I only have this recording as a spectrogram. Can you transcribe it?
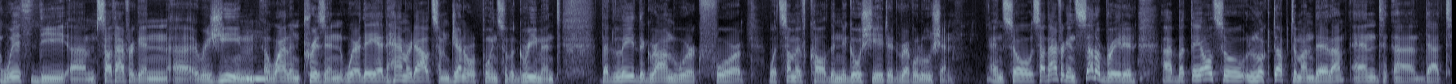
with the um, South African uh, regime uh, while in prison, where they had hammered out some general points of agreement that laid the groundwork for what some have called the negotiated revolution. And so South Africans celebrated, uh, but they also looked up to Mandela and uh, that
